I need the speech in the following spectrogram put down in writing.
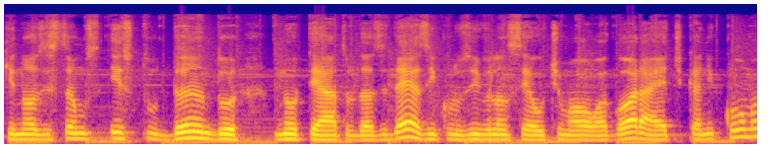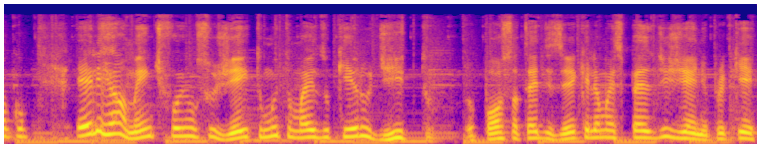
que nós estamos estudando no Teatro das Ideias, inclusive lancei a última aula agora, a Ética Nicômaco, ele realmente foi um sujeito muito mais do que erudito. Eu posso até dizer que ele é uma espécie de gênio, porque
